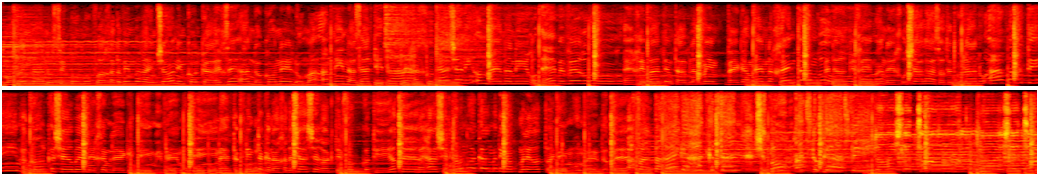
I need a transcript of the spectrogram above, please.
מוכרים לנו סיפור מופרך, הטובים ורעים שונים כל כך. את זה אני לא קונה, לא מאמין אז אל תטרח. מהנקודה שאני עומד אני רואה בבירור איבדתם את הבלמים וגם אין לכם תמרור בדרככם הנחושה לעשות את כולנו עבדים. הכל כשר בעיניכם לגיטימי ומתאים. מתקנים תקנה חדשה שרק תדפוק אותי יותר. והשלטון רק על מדינות מלאות אויבים הוא מדבר. אבל ברגע הקטן שבו את נוגעת בי לא ישלטו, לא ישלטו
